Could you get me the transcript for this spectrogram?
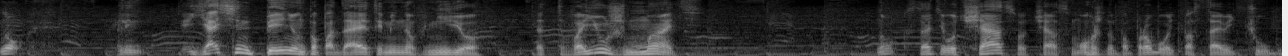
Ну, блин, ясен пень он попадает именно в нее. Да твою ж мать! Ну, кстати, вот сейчас, вот сейчас можно попробовать поставить чубу.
